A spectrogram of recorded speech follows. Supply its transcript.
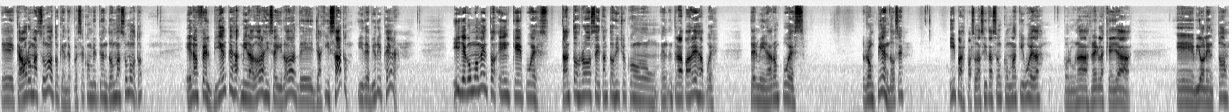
eh, Kaoru Matsumoto, quien después se convirtió en Don Matsumoto, eran fervientes admiradoras y seguidoras de Jackie Sato y de Beauty Pair. Y llegó un momento en que pues tantos roces y tantos hichos con, entre la pareja pues terminaron pues rompiéndose y pasó una situación con Maki Ueda por unas reglas que ella eh, violentó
